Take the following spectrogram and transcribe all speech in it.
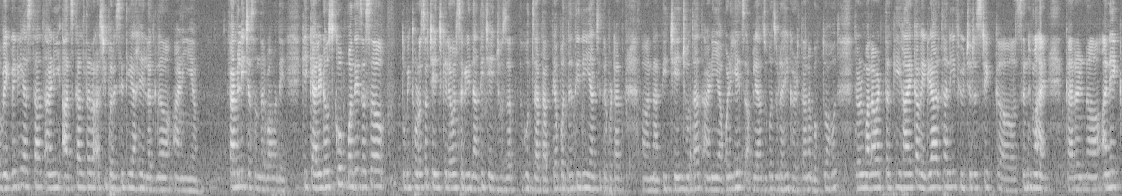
वेगवेगळी असतात आणि आजकाल तर अशी परिस्थिती आहे लग्न आणि फॅमिलीच्या संदर्भामध्ये की कॅलिडोस्कोपमध्ये जसं तुम्ही थोडंसं चेंज केल्यावर सगळी नाती चेंज हो जात होत जातात. त्या पद्धतीने या चित्रपटात नाती चेंज होतात आणि आपण हेच आपल्या आजूबाजूलाही घडताना बघतो आहोत. त्यामुळे मला वाटतं की हा एका वेगळ्या अर्थाने फ्युचरिस्टिक सिनेमा आहे. कारण अनेक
